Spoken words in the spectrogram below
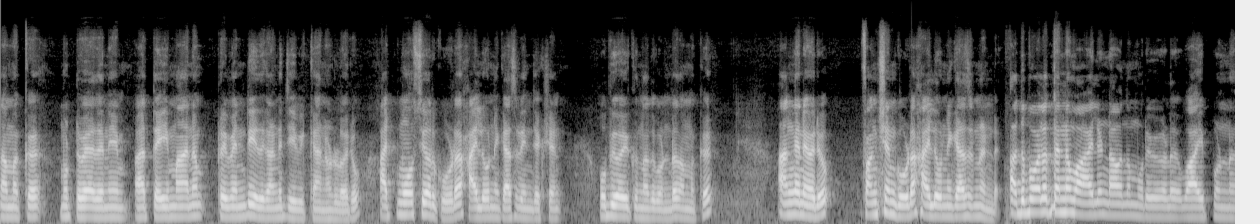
നമുക്ക് മുട്ടുവേദനയും ആ തേയ്മാനം പ്രിവെന്റ് ചെയ്ത് കണ്ട് ജീവിക്കാനുള്ളൊരു അറ്റ്മോസ്ഫിയർ കൂടെ ഹൈലോണിക് ആസിഡ് ഇഞ്ചക്ഷൻ ഉപയോഗിക്കുന്നത് കൊണ്ട് നമുക്ക് അങ്ങനെ ഒരു ഫങ്ഷൻ കൂടെ ഹൈലോണിക് ആസിഡിനുണ്ട് അതുപോലെ തന്നെ വായിലുണ്ടാകുന്ന മുറിവുകൾ വായ്പുണ്ണ്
